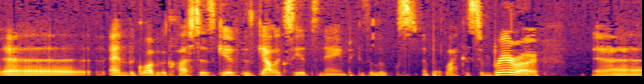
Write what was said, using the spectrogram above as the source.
uh, and the globular clusters give this galaxy its name because it looks a bit like a sombrero, uh,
